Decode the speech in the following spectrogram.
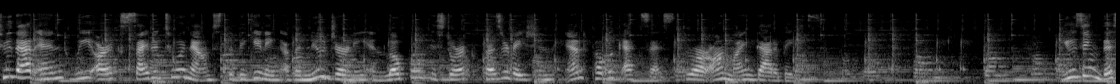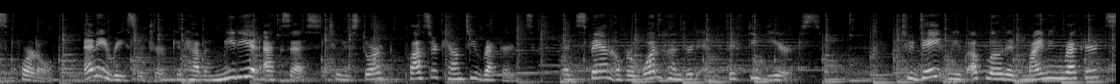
To that end, we are excited to announce the beginning of a new journey in local historic preservation and public access through our online database. Using this portal, any researcher can have immediate access to historic Placer County records that span over 150 years. To date, we've uploaded mining records,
